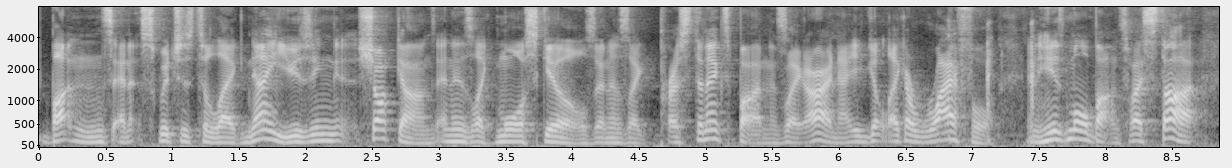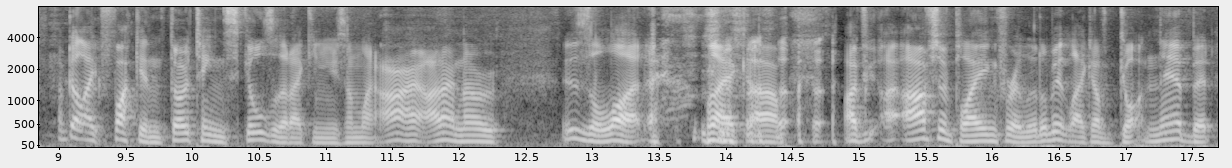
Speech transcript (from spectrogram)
buttons, and it switches to like now you're using shotguns, and there's like more skills, and it's like press the next button. It's like all right, now you've got like a rifle, and here's more buttons. So I start, I've got like fucking thirteen skills that I can use. I'm like, all right, I don't know. This is a lot. like, um, I've after playing for a little bit, like I've gotten there, but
